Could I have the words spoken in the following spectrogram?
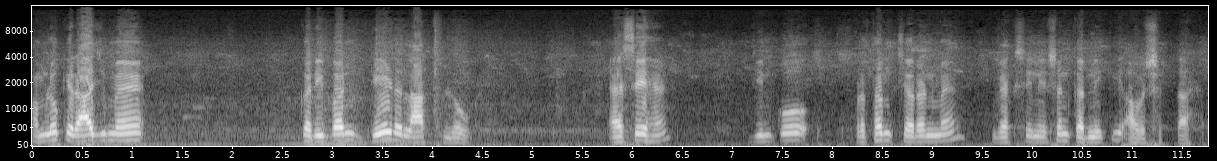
हम लोग के राज्य में करीबन डेढ़ लाख लोग ऐसे हैं जिनको प्रथम चरण में वैक्सीनेशन करने की आवश्यकता है।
